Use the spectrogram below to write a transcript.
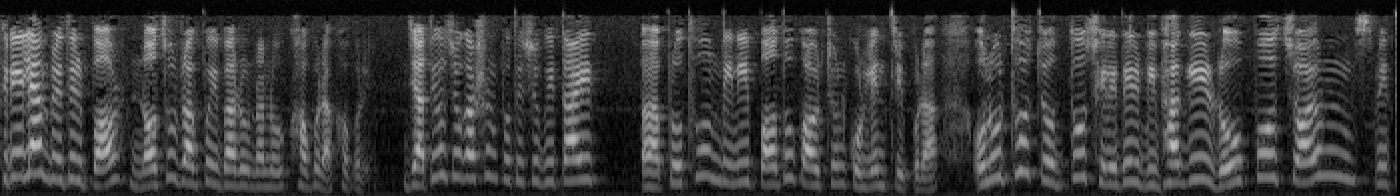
ফিরে এলাম পর নজর রাখব এবার অন্যান্য খবরাখবরে। জাতীয় যোগাসন প্রতিযোগিতায় প্রথম দিনই পদক অর্জন করলেন ত্রিপুরা। অনূর্ধ্ব চোদ্দ ছেলেদের বিভাগে রৌপ্য চয়ন স্মিত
